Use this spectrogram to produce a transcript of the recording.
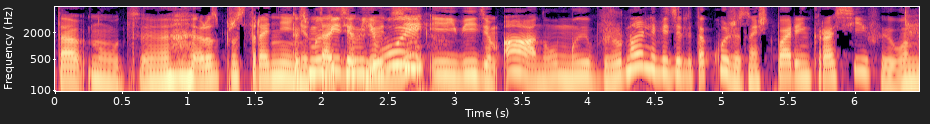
та- ну, вот, э, То распространения есть мы видим его людей. и видим, а, ну мы в журнале видели такой же, значит, парень красив, и он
